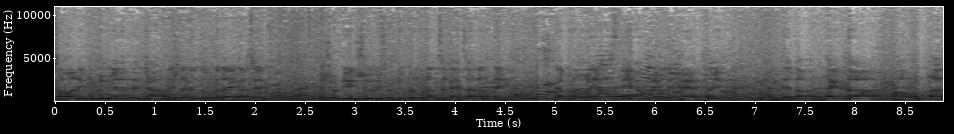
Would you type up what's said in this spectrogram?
सामान्य कुटुंबियांना त्यांच्या अपेक्षाने दुःखदायक असेल तर शेवटी ईश्वरी सत्यप्रभूंचं काही चालत नाही. त्याप्रमाणे आज ते आपल्यामध्ये हयात नाही. आणि त्यांना पुन्हा एकदा वापरतात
